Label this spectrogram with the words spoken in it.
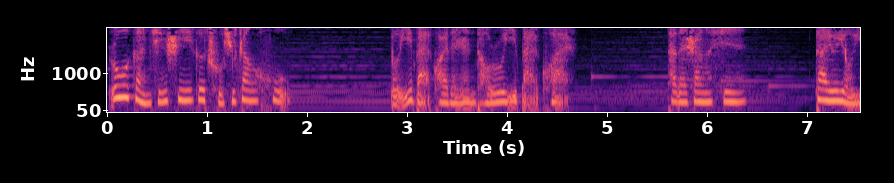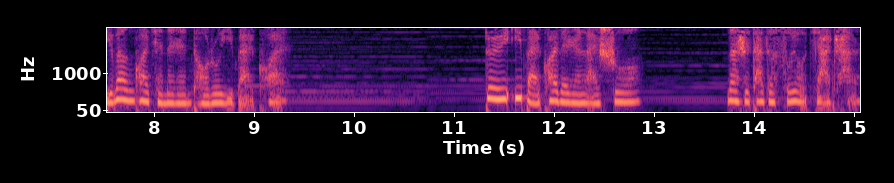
如果感情是一个储蓄账户，有一百块的人投入一百块。他的伤心，大于有一万块钱的人投入一百块。对于一百块的人来说，那是他的所有家产；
